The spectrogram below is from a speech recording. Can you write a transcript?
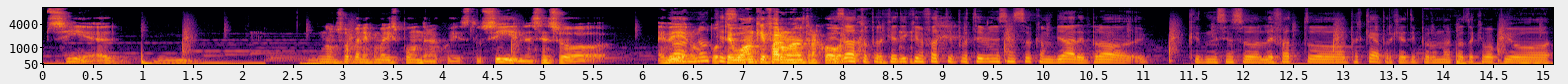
Sì, eh, non so bene come rispondere a questo. Sì, nel senso è vero, no, potevo sia... anche fare un'altra cosa. Esatto, perché dico infatti potevi nel senso cambiare, però nel senso l'hai fatto perché? Perché tipo era una cosa che proprio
